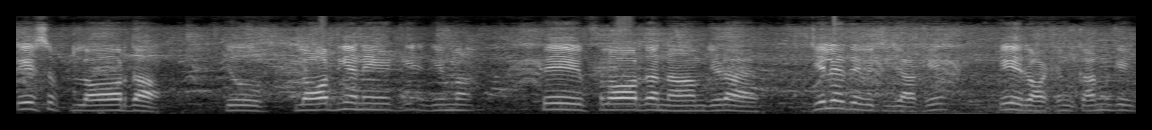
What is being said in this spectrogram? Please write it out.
ਇਸ ਫਲੋਰ ਦਾ, ਜੋ ਫਲੋਰ ਦੀਆਂ ਨੇ ਗੇਮਾਂ, ਤੇ ਫਲੋਰ ਦਾ ਨਾਮ ਜਿਹੜਾ ਹੈ, ਜ਼ਿਲ੍ਹੇ ਦੇ ਵਿੱਚ ਜਾ ਕੇ ਇਹ ਰੌਸ਼ਨ ਕਰਨਗੇ।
